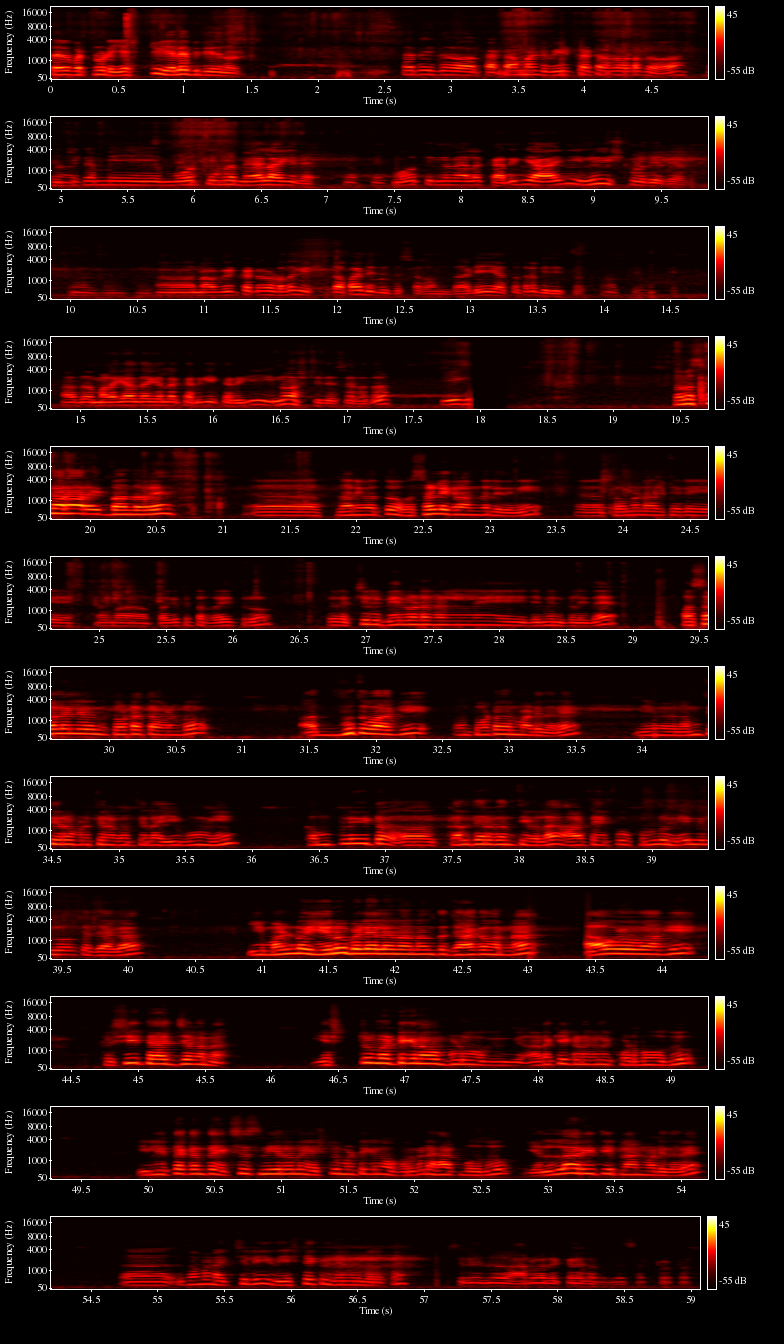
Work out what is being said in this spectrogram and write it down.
ಇರ್ತವೆ ಬಟ್ ನೋಡಿ ಎಷ್ಟು ಎಲೆ ಬಿದ್ದಿದೆ ನೋಡಿ. ಸರ್ ಇದು ಕಟಾಮಂಡ್ ವೀಟ್ ಕಟರ್ ಹೊಡೆದು ಹೆಚ್ಚು ಕಮ್ಮಿ ಮೂರು ತಿಂಗಳ ಮೇಲಾಗಿದೆ. ಮೂರು ತಿಂಗಳ ಮೇಲೆ ಕರಿಗೆ ಆಗಿ ಇನ್ನೂ ಇಷ್ಟು ಉಳಿದಿದೆ ಅದು. ನಾವು ವೀಟ್ ಕಟರ್ ಹೊಡೆದಾಗ ಇಷ್ಟು ದಪ್ಪ ಬಿದ್ದಿತ್ತು ಸರ್ ಒಂದು ಅಡಿ ಹತ್ತತ್ರ ಬಿದ್ದಿತ್ತು. ಅದು ಮಳೆಗಾಲದಾಗೆಲ್ಲ ಕರಗಿ ಕರಗಿ ಇನ್ನೂ ಅಷ್ಟಿದೆ ಸರ್ ಅದು. ಈಗ ನಮಸ್ಕಾರ ರೈತ ಬಾಂಧವರೇ. ನಾನಿವತ್ತು ಹೊಸಳ್ಳಿ ಗ್ರಾಮದಲ್ಲಿದ್ದೀನಿ. ಸೋಮಣ್ಣ ಅಂತೇಳಿ ನಮ್ಮ ಪ್ರಗತಿಪರ ರೈತರು. ಇವರು ಆ್ಯಕ್ಚುಲಿ ಬೀರ್ಗೊಂಡನಲ್ಲಿ ಜಮೀನುಗಳಿದೆ. ಹೊಸಳ್ಳಿಯಲ್ಲಿ ಒಂದು ತೋಟ ತಗೊಂಡು ಅದ್ಭುತವಾಗಿ ಒಂದು ತೋಟವನ್ನು ಮಾಡಿದ್ದಾರೆ. ನೀವು ನಂಬ್ತಿರೋ ಬಿಡ್ತಿರೋ ಗೊತ್ತಿಲ್ಲ, ಈ ಭೂಮಿ ಕಂಪ್ಲೀಟ್ ಜರುಗಂತೀವಲ್ಲ, ಆ ಟೈಪು ಫುಲ್ಲು ನೀರು ನಿಲ್ಲುವಂಥ ಜಾಗ. ಈ ಮಣ್ಣು ಏನೂ ಬೆಳೆಯಲ್ಲ ಅನ್ನೋಂಥ ಜಾಗವನ್ನು ಸಾವಯವವಾಗಿ ಕೃಷಿ ತ್ಯಾಜ್ಯವನ್ನು ಎಷ್ಟು ಮಟ್ಟಿಗೆ ನಾವು ಬಿಡು, ಅಡಕೆ ಗಿಡಗಳಿಗೆ ಕೊಡಬಹುದು, ಇಲ್ಲಿರ್ತಕ್ಕಂಥ ಎಕ್ಸಸ್ ನೀರನ್ನು ಎಷ್ಟು ಮಟ್ಟಿಗೆ ನಾವು ಹೊರಗಡೆ ಹಾಕ್ಬೋದು ಎಲ್ಲ ರೀತಿ ಪ್ಲಾನ್ ಮಾಡಿದ್ದಾರೆ. ಸೋಮಣ್ಣ ಆ್ಯಕ್ಚುಲಿ ಇದು ಎಷ್ಟು ಎಕರೆ ಜಮೀನು ಬರುತ್ತೆ? ಸರ್ ಇದು ಆರೂವರೆ ಎಕರೆ ಬರುತ್ತೆ ಸರ್ ಟೋಟಲ್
